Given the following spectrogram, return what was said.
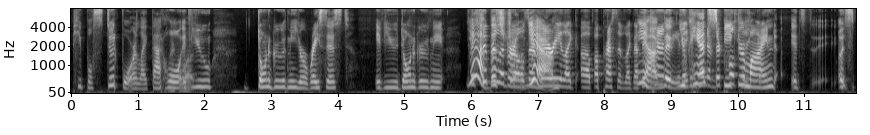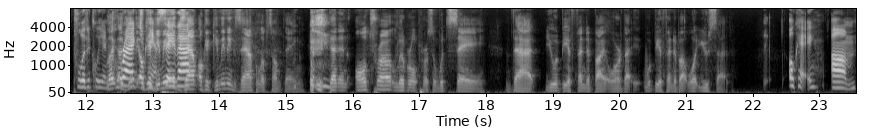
people stood for, like that whole Like if you don't agree with me, you're racist. If you don't agree with me, yeah, super that's true. liberals are yeah. very like uh, oppressive like that. yeah, they can that be. you They can can't kind of- their speak your mind. It's it's politically Like, incorrect. uh, give, okay, you can't give me say an that. example. Okay, give me an example of something that an ultra liberal person would say that you would be offended by, or that would be offended by what you said. Okay, um,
